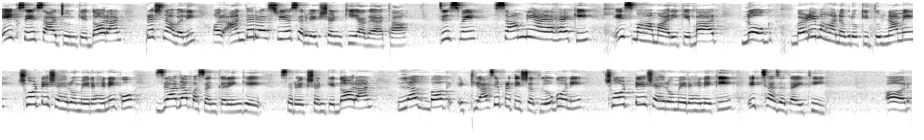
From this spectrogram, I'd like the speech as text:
एक से सात जून के दौरान प्रश्नावली और अंतर्राष्ट्रीय सर्वेक्षण किया गया था, जिसमें सामने आया है कि इस महामारी के बाद लोग बड़े महानगरों की तुलना में छोटे शहरों में रहने को ज़्यादा पसंद करेंगे। सर्वेक्षण के दौरान लगभग अट्ठासी प्रतिशत लोगों ने छोटे शहरों में रहने की इच्छा जताई थी और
